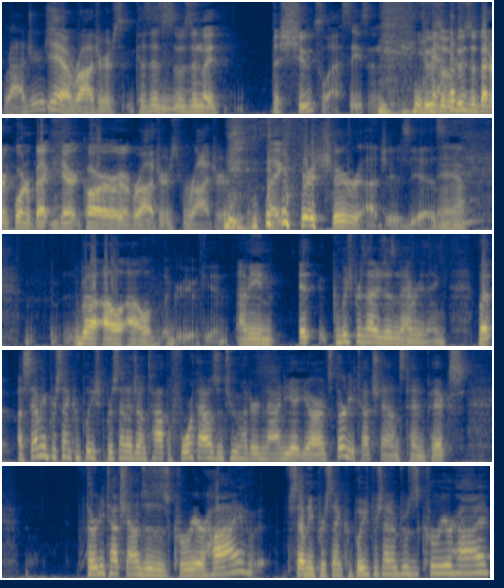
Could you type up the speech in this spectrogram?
Rodgers. Yeah, Rodgers, because this Hmm. was in the the shoots last season. Who's a, who's a better quarterback, Derek Carr or Rodgers? Rodgers. Like, for sure, Rodgers. Yes. yeah, But I'll I'll agree with you. I mean, it, completion percentage isn't everything, but a seventy percent completion percentage on top of four thousand two hundred ninety-eight yards, thirty touchdowns, ten picks. Thirty touchdowns is his career high. Seventy percent completion percentage was his career high.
